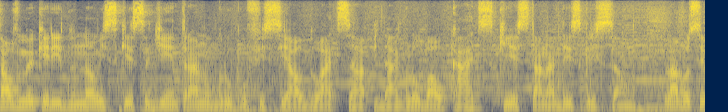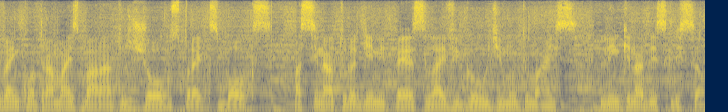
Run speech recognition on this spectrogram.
Salve meu querido, não esqueça de entrar no grupo oficial do WhatsApp da Global Cards que está na descrição. Lá você vai encontrar mais baratos jogos para Xbox, assinatura Game Pass, Live Gold e muito mais. Link na descrição.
